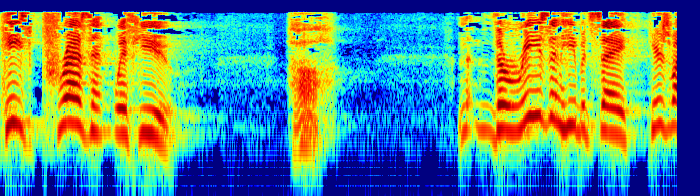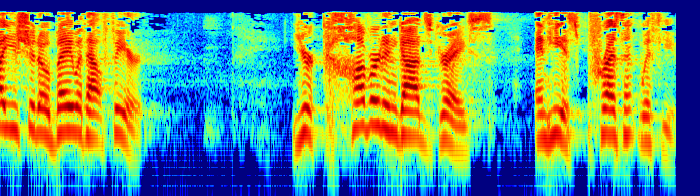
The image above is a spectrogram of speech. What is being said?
He's present with you. Oh. The reason he would say, here's why you should obey without fear. You're covered in God's grace and he is present with you.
